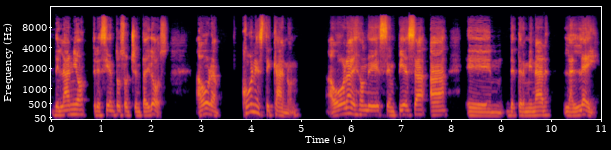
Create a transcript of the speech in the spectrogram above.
del año 382. Ahora, con este canon, ahora es donde se empieza a em, determinar la ley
